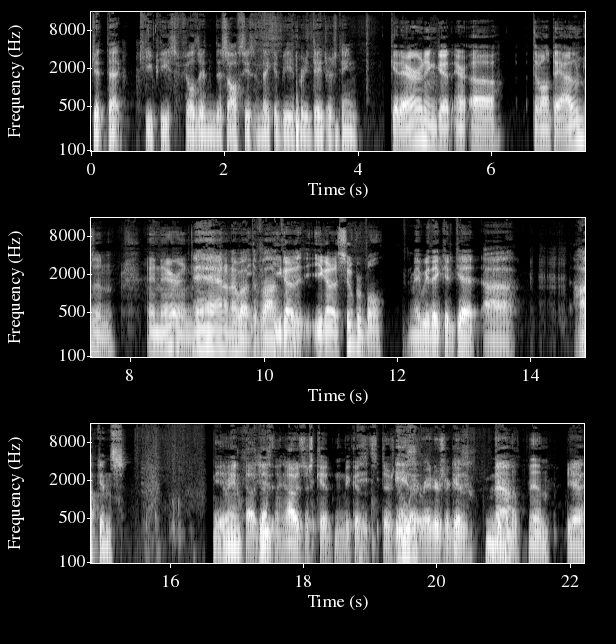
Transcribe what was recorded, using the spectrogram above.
get that key piece filled in this offseason, they could be a pretty dangerous team. Get Aaron and get uh, Davante Adams and in there, and Yeah, I don't know about Davante. you got a, you got a Super Bowl. Maybe they could get uh, Hopkins. Yeah, I mean, that definitely. I was just kidding because it's, there's no way Raiders are giving No. giving up him. Yeah.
